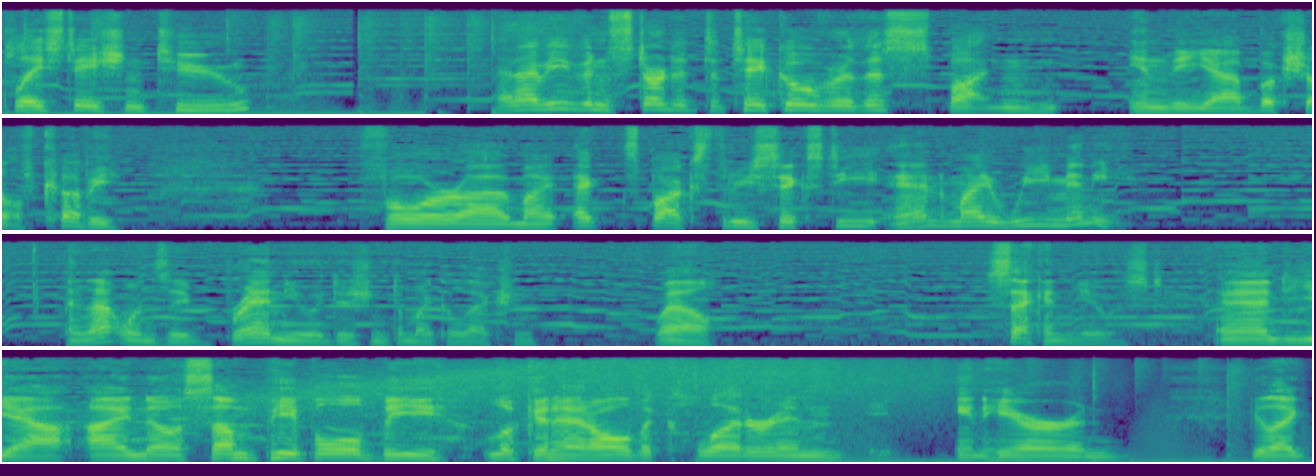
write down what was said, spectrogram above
PlayStation 2, and I've even started to take over this spot in, in the uh, bookshelf cubby for uh, my Xbox 360 and my Wii Mini. And that one's a brand new addition to my collection. Well, second newest. And yeah, I know some people will be looking at all the clutter in in here and be like,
